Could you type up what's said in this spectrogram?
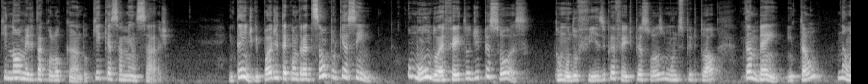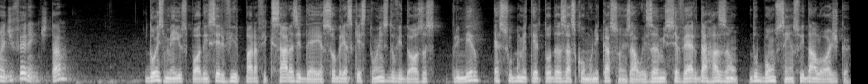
Que nome ele está colocando? O que, que é essa mensagem? Entende que pode ter contradição porque assim, o mundo é feito de pessoas. O mundo físico é feito de pessoas, o mundo espiritual também. Então, não é diferente, tá? Dois meios podem servir para fixar as ideias sobre as questões duvidosas. Primeiro, é submeter todas as comunicações ao exame severo da razão, do bom senso e da lógica.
